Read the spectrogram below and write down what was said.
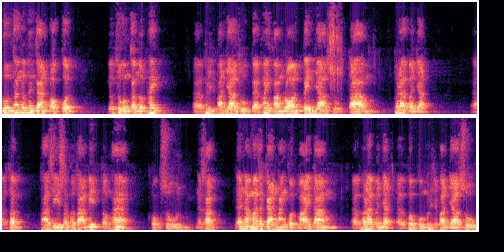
รวมทั้งดำเนินการออกกฎกระทรวงกำหนดให้ ผลิตภัณฑ์ยาสูบแบบให้ความร้อนเป็นยาสูบตามพระราชบัญญัติเอ่อสัมภาษีสัมปทามิตร 2560 นะครับ และนำมาตรการทางกฎหมายตามพระราชบัญญัติควบคุมผลิตภัณฑ์ยาสูบ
